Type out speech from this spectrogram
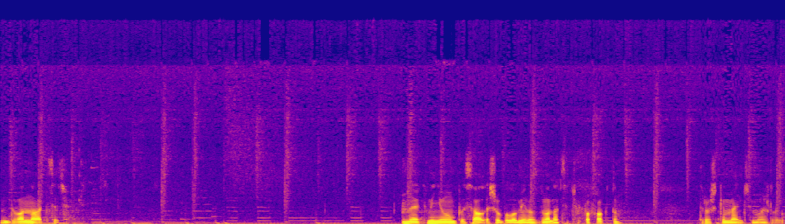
12. Ну, як мінімум писали, що було мінус 12, а по факту трошки менше можливо.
